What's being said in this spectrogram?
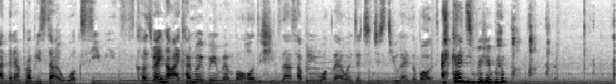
and then I probably start a work series. Cause right now I cannot even remember all the shit that's happening in work that I wanted to just you guys about. I can't even remember.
